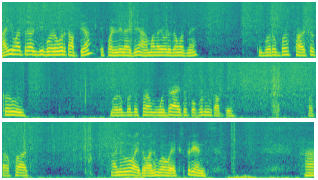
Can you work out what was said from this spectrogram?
आई मात्र अगदी बरोबर कापते ते पडलेलं आहे ते. आम्हाला एवढं जमत नाही. ती बरोबर सारखं करून बरोबर त्याचा मुद्दा आहे तो पकडून कापते. फटाफट. अनुभव आहे तो अनुभव एक्सपिरियन्स हा.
